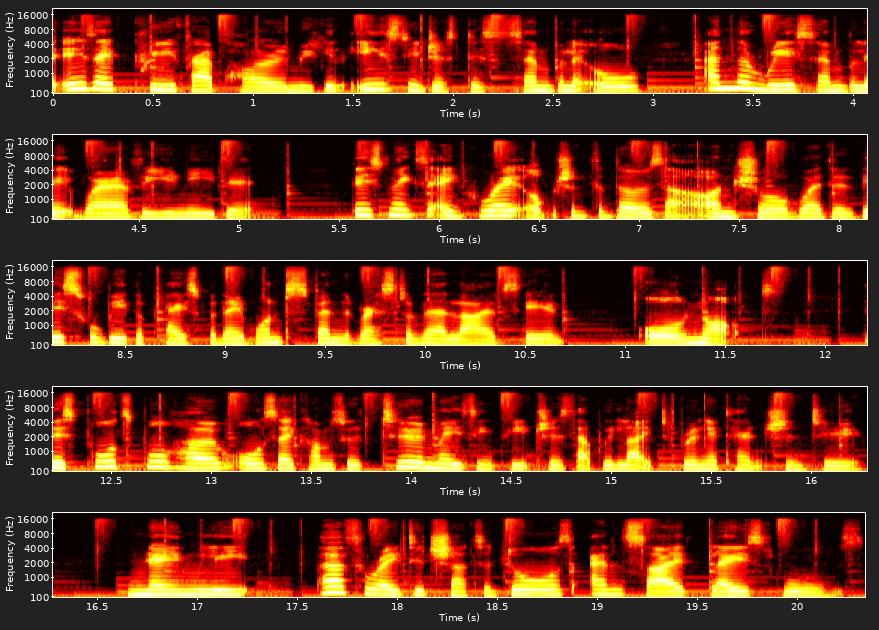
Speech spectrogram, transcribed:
it is a prefab home, you can easily just disassemble it all and then reassemble it wherever you need it. This makes it a great option for those that are unsure whether this will be the place where they want to spend the rest of their lives in or not. This portable home also comes with two amazing features that we like to bring attention to, namely perforated shutter doors and side glazed walls.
